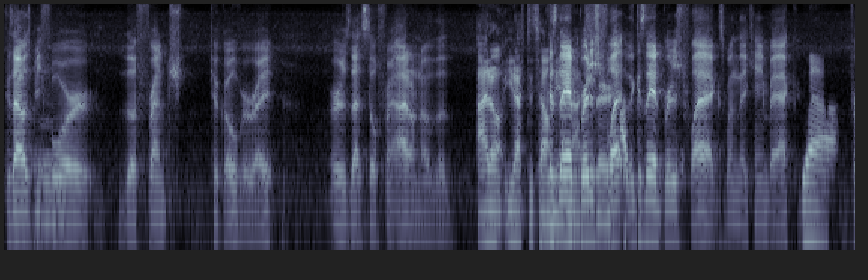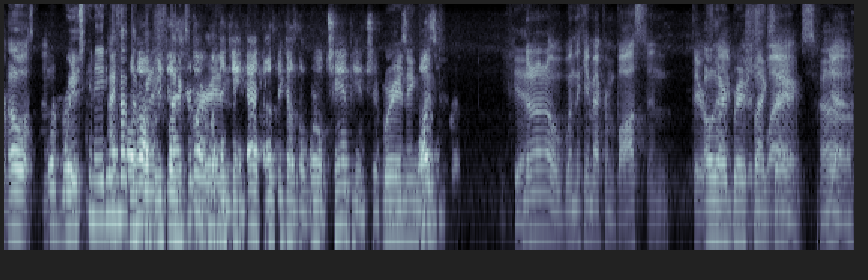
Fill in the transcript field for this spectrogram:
Cuz that was oh. before the French took over, right? Or is that still French? I don't know the I don't. You'd have to tell me because they had British sure. flag because they had British flags when they came back. Yeah. From oh, Boston. British Canadian. I thought oh, the no, British flags were when in, they came back. That was because the World Championship were in England. Yeah. No, no, no. When they came back from Boston, they were oh, they're British, British flags, flags, there. Oh. Yeah.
